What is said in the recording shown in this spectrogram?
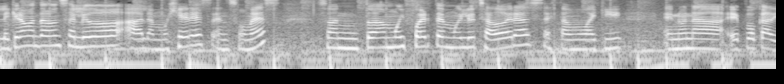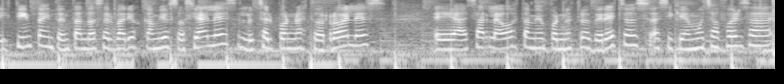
Le quiero mandar un saludo a las mujeres en su mes. Son todas muy fuertes, muy luchadoras. Estamos aquí en una época distinta intentando hacer varios cambios sociales, luchar por nuestros roles, eh, alzar la voz también por nuestros derechos. Así que mucha fuerza.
